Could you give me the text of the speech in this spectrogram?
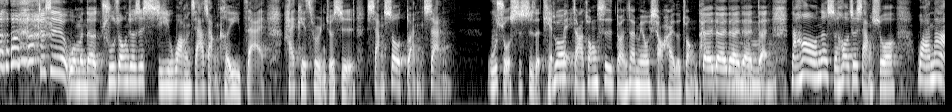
就是我们的初衷，就是希望家长可以在 High Kids Room 就是享受短暂无所事事的甜美，假装是短暂没有小孩的状态。对对对对对。嗯、然后那时候就想说，哇，那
